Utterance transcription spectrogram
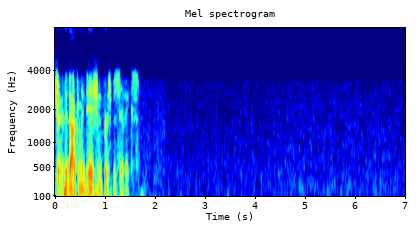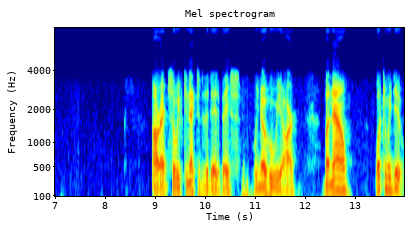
Check the documentation for specifics. All right, so we've connected to the database. We know who we are. But now, what can we do?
